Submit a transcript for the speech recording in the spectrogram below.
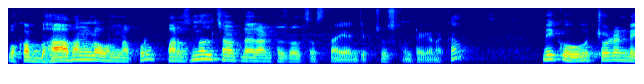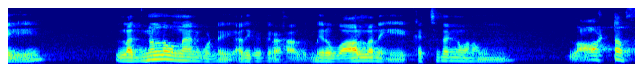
ఒక భావంలో ఉన్నప్పుడు పర్సనల్ చార్ట్లో ఎలాంటి రిజల్ట్స్ వస్తాయి అని చెప్పి చూసుకుంటే కనుక మీకు చూడండి లగ్నంలో ఉన్నాయనుకోండి అధిక గ్రహాలు. మీరు వాళ్ళని ఖచ్చితంగా మనం లాట్ ఆఫ్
